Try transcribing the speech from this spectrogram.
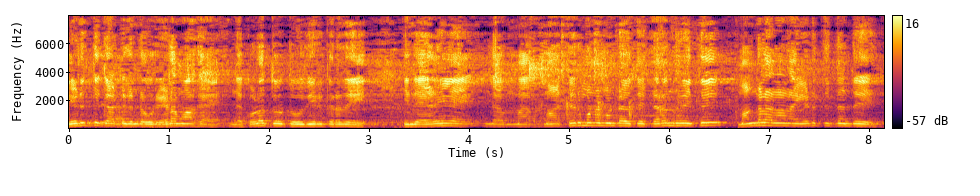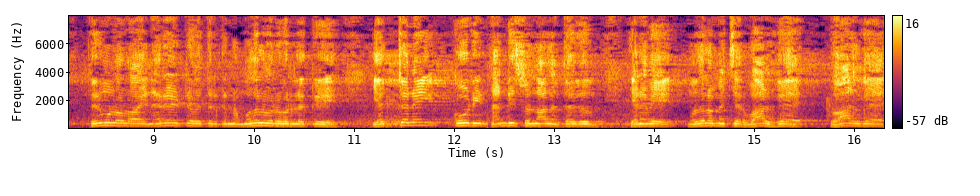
எடுத்து காட்டுகின்ற ஒரு இடமாக இந்த குளத்தூர் தொகுதி இருக்கிறது. இந்த இடையில இந்த ம- திருமண மண்டபத்தை திறந்து வைத்து மங்கள எடுத்து தந்து திருமண விழாவை நிறைவேற்ற வைத்திருக்கின்ற முதல்வர் அவர்களுக்கு எத்தனை கோடி நன்றி சொன்னாலும் தகும். எனவே முதலமைச்சர் வாழ்க வாழ்க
